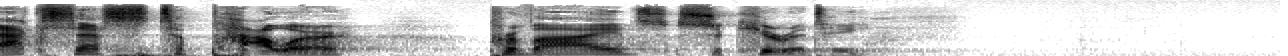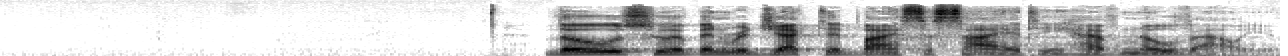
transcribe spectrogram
access to power provides security. Those who have been rejected by society have no value.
